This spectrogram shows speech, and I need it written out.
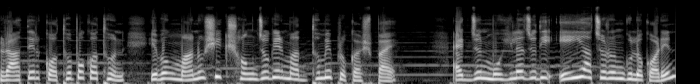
রাতের কথোপকথন এবং মানসিক সংযোগের মাধ্যমে প্রকাশ পায়। একজন মহিলা যদি এই আচরণগুলো করেন,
